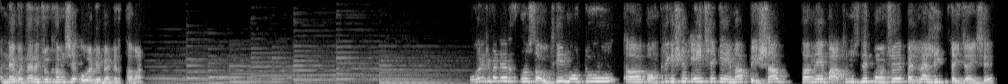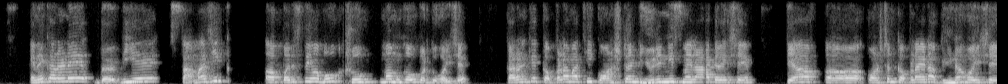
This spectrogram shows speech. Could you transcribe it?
ને વધારે જોખમ છે ઓવરટી બ્લેડર થવાનું ઓવરએજ મેટર્સનું સૌથી મોટું કોમ્પ્લિકેશન એ છે કે એમાં પેશાબ તમે બાથરૂમ સુધી પહોંચો એ પહેલા લીક થઈ જાય છે. એને કારણે દર્દીએ સામાજિક પરિસ્થિતિમાં બહુ ક્ષોભમાં મુકાવવું પડતું હોય છે. કારણ કે કપડામાંથી કોન્સ્ટન્ટ યુરિનની સ્મેલ આ કરે છે. ત્યાં કોન્સ્ટન્ટ કપડા એના ભીના હોય છે.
